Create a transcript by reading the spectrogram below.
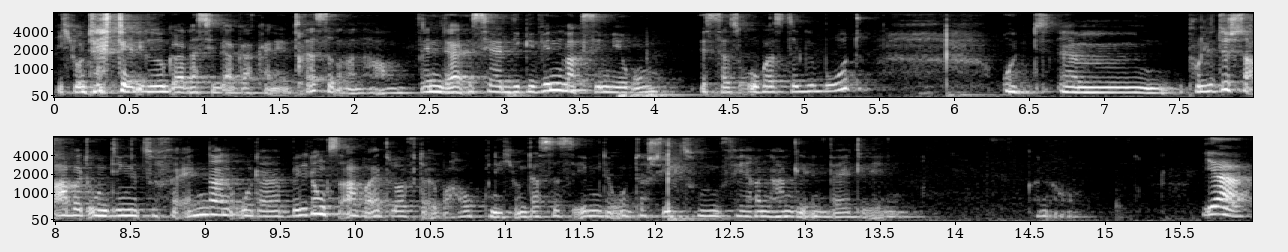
Ich unterstelle sogar, dass sie da gar kein Interesse dran haben. Denn da ist ja die Gewinnmaximierung, ist das oberste Gebot. Und ähm, politische Arbeit, um Dinge zu verändern oder Bildungsarbeit läuft da überhaupt nicht. Und das ist eben der Unterschied zum fairen Handel in Weltläden. Genau. Ja,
